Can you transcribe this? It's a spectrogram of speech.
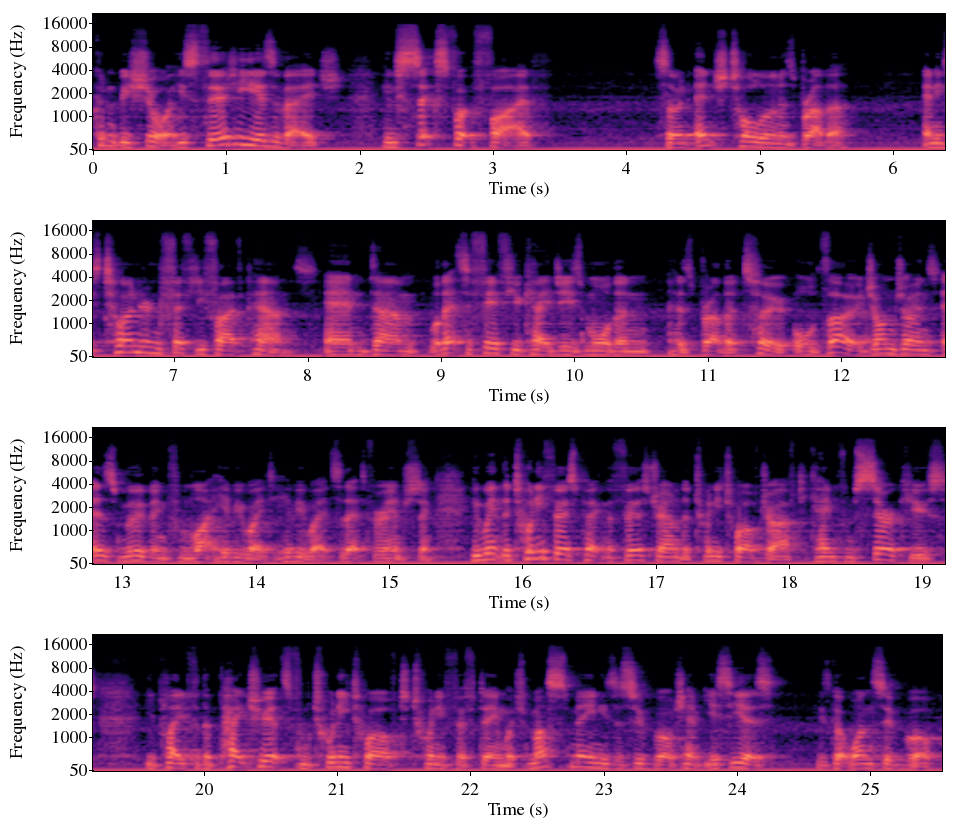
Couldn't be sure. He's 30 years of age, he's 6 foot 5, so an inch taller than his brother, and he's 255 pounds. And um, well, that's a fair few kgs more than his brother too. Although Jon Jones is moving from light heavyweight to heavyweight, so that's very interesting. He went the 21st pick in the first round of the 2012 draft. He came from Syracuse. He played for the Patriots from 2012 to 2015, which must mean he's a Super Bowl champion. Yes, he is. He's got one Super Bowl.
